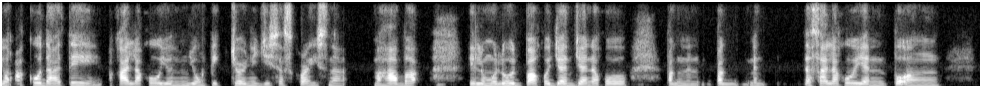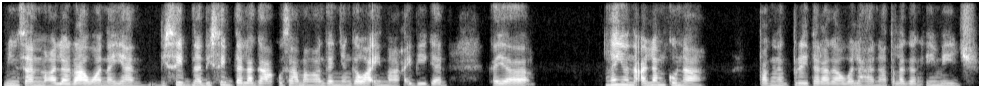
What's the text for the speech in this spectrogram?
yung ako dati, akala ko yun yung picture ni Jesus Christ na mahaba. Eh, pa ako diyan, diyan ako 'pag 'pag nagdasal ako, yan po ang minsan mga larawan na 'yan, deceive na deceive talaga ako sa mga ganyang gawain mga kaibigan. Kaya ngayon na alam ko na 'pag nag-pray talaga wala na talagang image.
